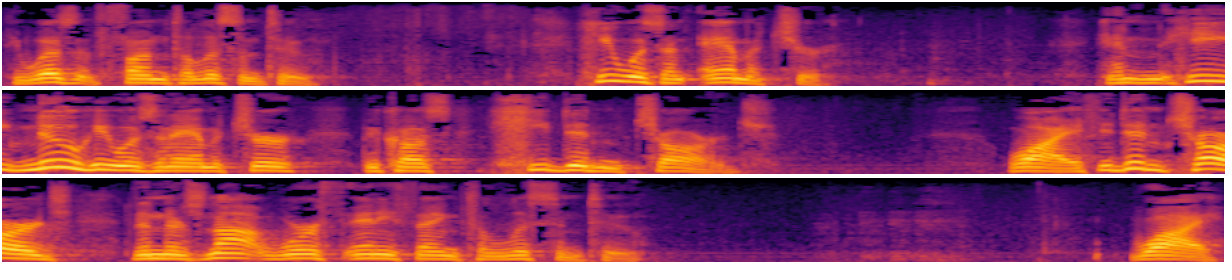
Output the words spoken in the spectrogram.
He wasn't fun to listen to. He was an amateur. And he knew he was an amateur because he didn't charge. Why? If he didn't charge, then there's not worth anything to listen to. Why?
